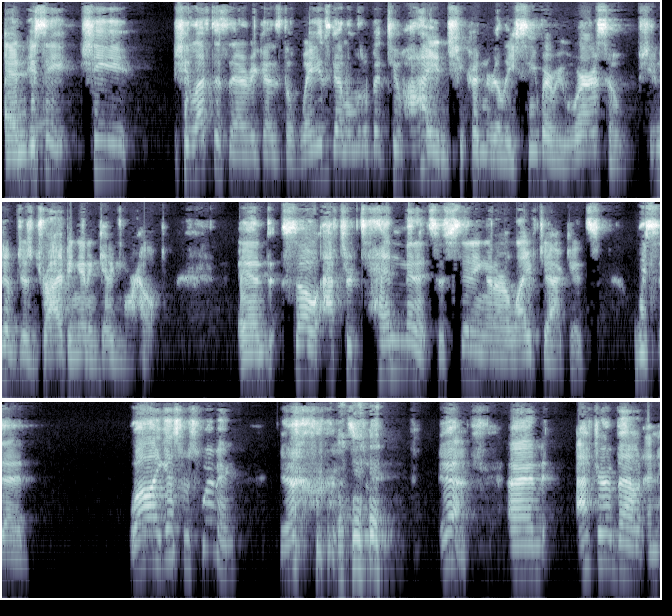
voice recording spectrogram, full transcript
And you see, she she left us there because the waves got a little bit too high and she couldn't really see where we were, so she ended up just driving in and getting more help. And so after 10 minutes of sitting in our life jackets, we said, Well, I guess we're swimming. Yeah. yeah. And after about an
